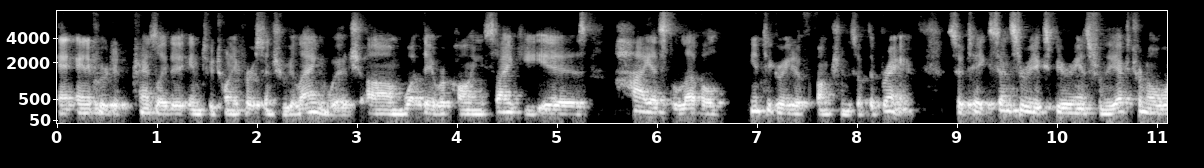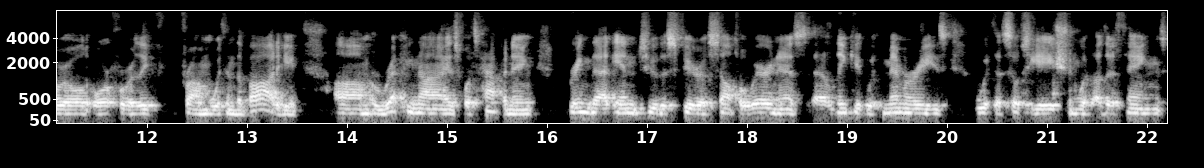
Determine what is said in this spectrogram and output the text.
and, if we were to translate it into 21st century language, um, what they were calling psyche is highest level integrative functions of the brain. So take sensory experience from the external world or for the, from within the body, um, recognize what's happening, bring that into the sphere of self-awareness, uh, link it with memories, with association with other things,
